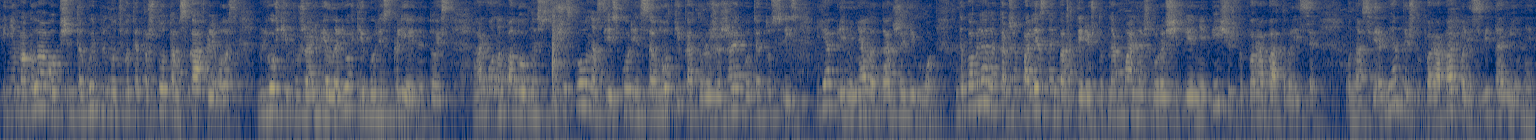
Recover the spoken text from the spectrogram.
и не могла, в общем-то, выплюнуть вот это, что там скапливалось в легких, уже альвеолы легкие были склеены, то есть гормоноподобное существо, у нас есть корень солодки, который сжижает вот эту слизь. Я применяла также его. Добавляла также полезные бактерии, чтобы нормально шло расщепление пищи, чтобы вырабатывались у нас ферменты, чтобы вырабатывались витамины.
